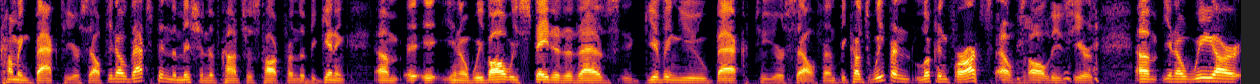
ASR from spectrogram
coming back to yourself, you know, that's been the mission of Conscious Talk from the beginning. Um, it, it, you know, we've always stated it as giving you back to yourself. And because we've been looking for ourselves all these years, um, you know, we are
